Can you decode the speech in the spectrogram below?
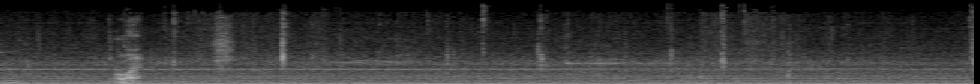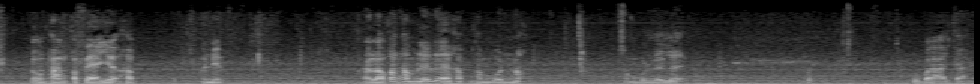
อืมอร่อย ลอง ทานกาแฟเยอะครับวันนี้แต่เราก็ทำเรื่อยๆครับทำบุญเนาะทำบุญเรื่อยๆครูบาอาจารย์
